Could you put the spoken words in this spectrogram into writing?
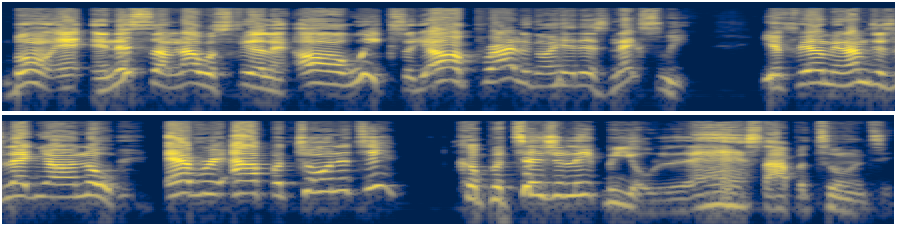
boom, and, and this is something I was feeling all week. So y'all probably gonna hear this next week. You feel me? And I'm just letting y'all know every opportunity could potentially be your last opportunity.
